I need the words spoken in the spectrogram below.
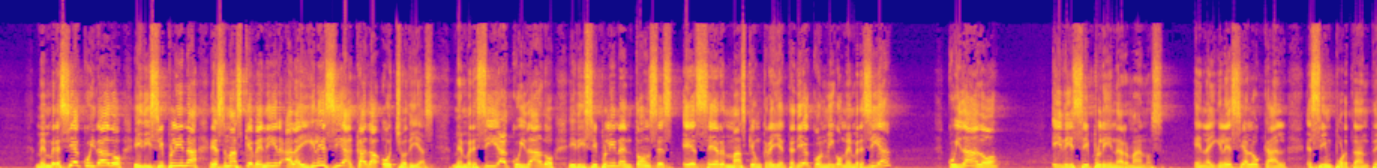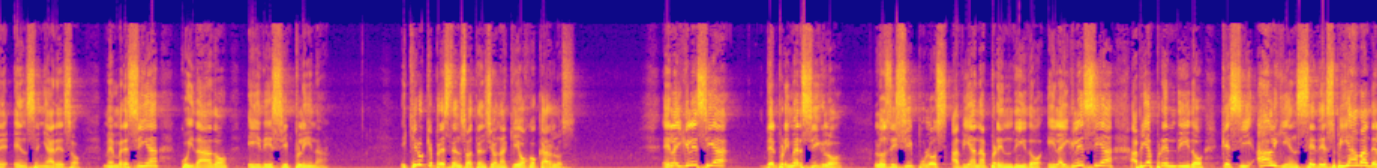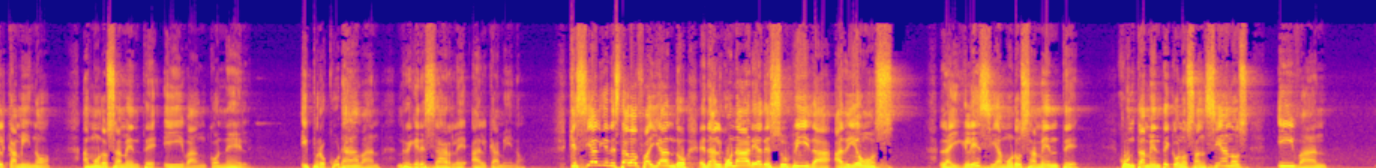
Membresía, cuidado y disciplina es más que venir a la iglesia cada ocho días. Membresía, cuidado y disciplina entonces es ser más que un creyente. Diga conmigo, membresía, cuidado y disciplina, hermanos. En la iglesia local es importante enseñar eso. Membresía, cuidado y disciplina. Y quiero que presten su atención aquí, ojo Carlos. En la iglesia del primer siglo, los discípulos habían aprendido y la iglesia había aprendido que si alguien se desviaba del camino, amorosamente iban con él y procuraban regresarle al camino. Que si alguien estaba fallando en alguna área de su vida a Dios, la iglesia amorosamente, juntamente con los ancianos, iban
